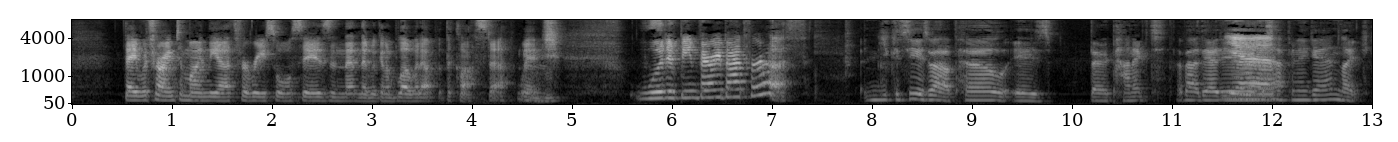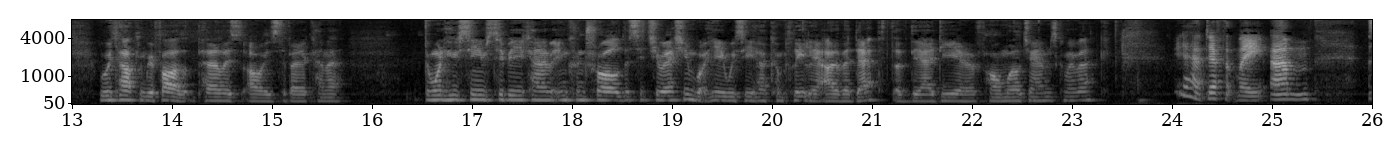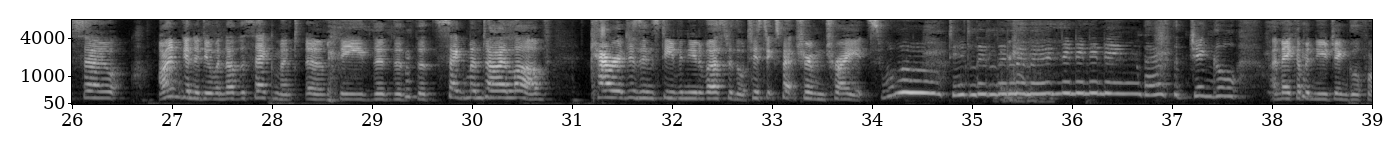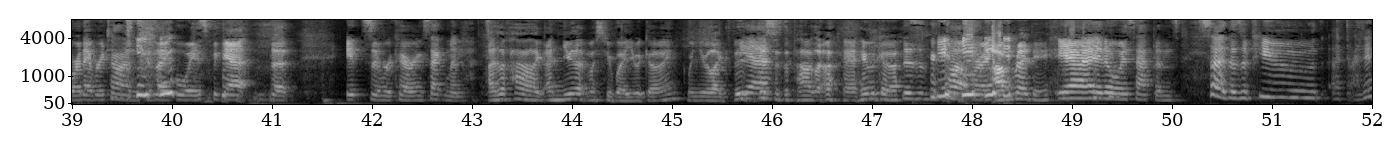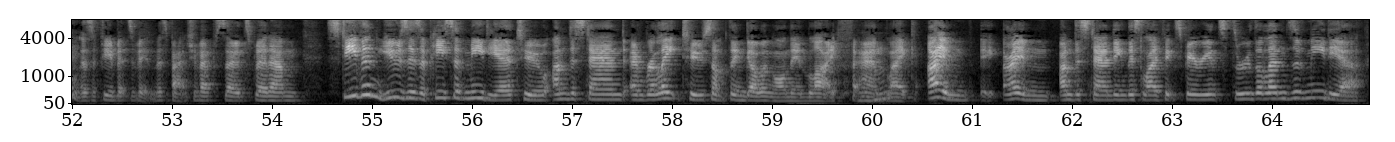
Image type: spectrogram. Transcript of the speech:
they were trying to mine the Earth for resources and then they were going to blow it up with the cluster, hmm. which would have been very bad for Earth. You can see as well, Pearl is very panicked about the idea Yeah. of this happening again. Like we were talking before, that Pearl is always the very kind of the one who seems to be kind of in control of the situation, but here we see her completely out of the depth of the idea of Homeworld gems coming back. Yeah, definitely. Um, so I'm going to do another segment of the, the, the, the segment I love: characters in Steven Universe with autistic spectrum traits. Woo! Diddle-diddle-diddle-ding-ding-ding-ding. There's the jingle. I make up a new jingle for it every time because I always forget that it's a recurring segment. I love how like I knew that must be where you were going when you were like, "This, Yeah. this is the part." Like, okay, here we go. This is the part where I I'm ready. yeah, it always happens. So there's a few. I think there's a few bits of it in this batch of episodes, but um, Steven uses a piece of media to understand and relate to something going on in life, and like I am, I am understanding this life experience through the lens of media,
